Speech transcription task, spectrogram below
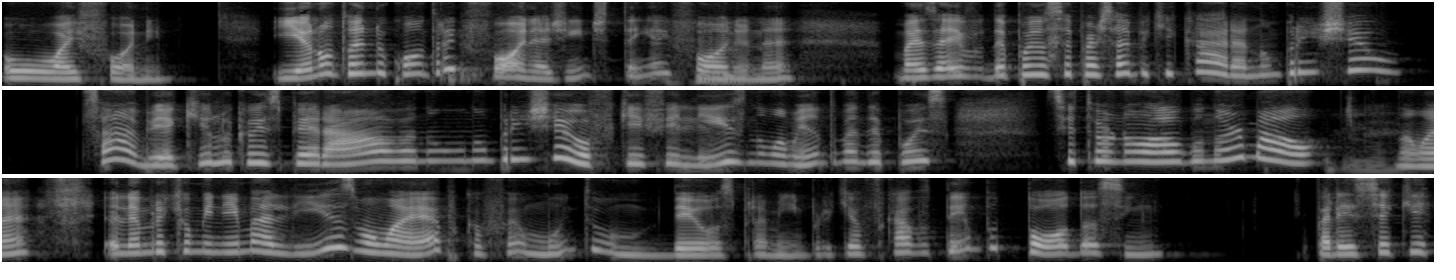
o iPhone. E eu não tô indo contra iPhone, a gente tem iPhone, né? Mas aí depois você percebe que, cara, não preencheu Sabe? Aquilo que eu esperava não, não preencheu. Eu fiquei feliz no momento, mas depois se tornou algo normal, é. não é? Eu lembro que o minimalismo, uma época, foi muito Deus para mim, porque eu ficava o tempo todo assim. Parecia que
